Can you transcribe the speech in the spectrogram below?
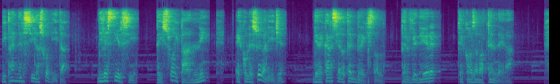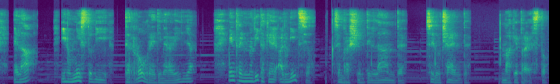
di prendersi la sua vita, di vestirsi dei suoi panni e con le sue valigie di recarsi all'hotel Bristol per vedere che cosa lo attendeva. E là, in un misto di terrore e di meraviglia, entra in una vita che all'inizio sembra scintillante, seducente, ma che presto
